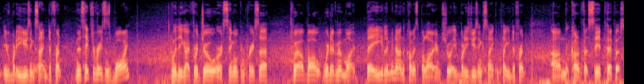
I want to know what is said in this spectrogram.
Everybody using something different. And there's heaps of reasons why. Whether you go for a dual or a single compressor, 12 volt, whatever it might be, let me know in the comments below. I'm sure everybody's using something completely different um, that kind of fits their purpose.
